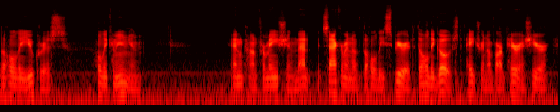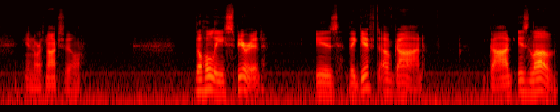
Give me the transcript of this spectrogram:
the Holy Eucharist, Holy Communion, and confirmation. That sacrament of the Holy Spirit, the Holy Ghost, patron of our parish here in North Knoxville. The Holy Spirit is the gift of God. God is love,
